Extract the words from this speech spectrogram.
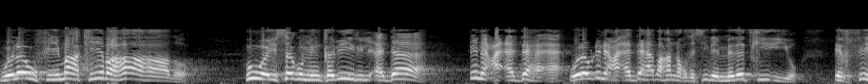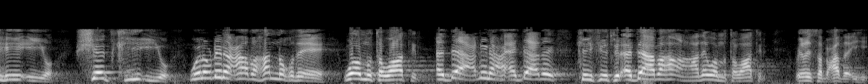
Walow fii maa kiiba ha ahaado huwa isagu min qabiili adaa dhinaca addaha ah dhinaca addahaba ha noqda sida madadkii iyo ikfihii iyo shadkii iyo walow dhinacaaba ha noqde waa mutawaatir. Addaa dhinaca addahaba kayfiyatul addahaba ha ahaadee waa mutawaatir wixii sabcada ihi.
